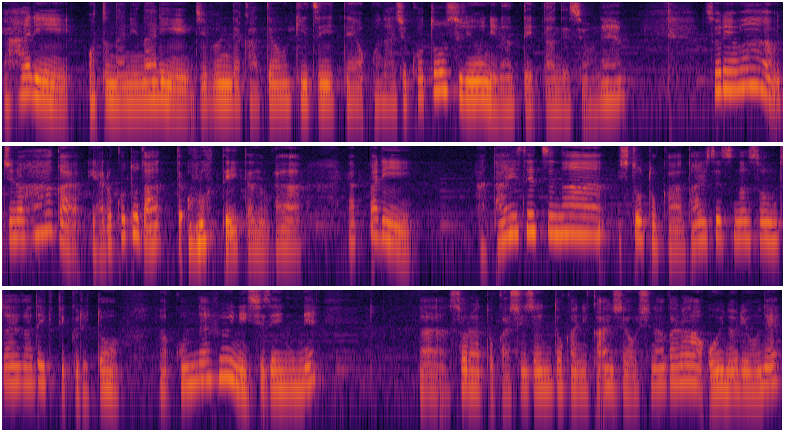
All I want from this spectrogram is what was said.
やはり大人になり自分で家庭を築いて同じことをするようになっていったんですよね。それはうちの母がやることだって思っていたのがやっぱり大切な人とか大切な存在ができてくると、まあ、こんな風に自然にね、まあ、空とか自然とかに感謝をしながらお祈りをね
